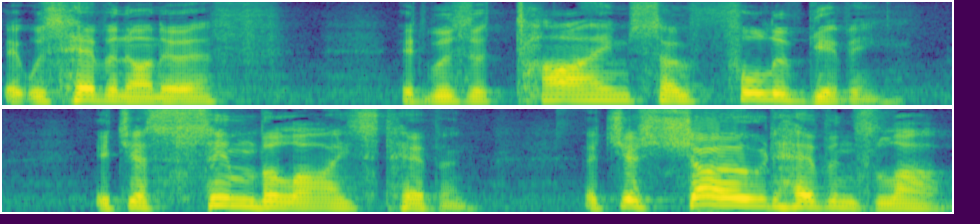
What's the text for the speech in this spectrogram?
It was heaven on earth. It was a time so full of giving. It just symbolized heaven. It just showed heaven's love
